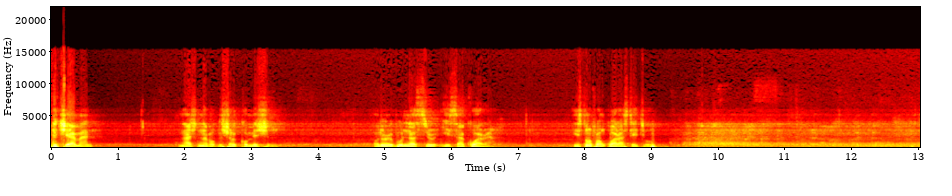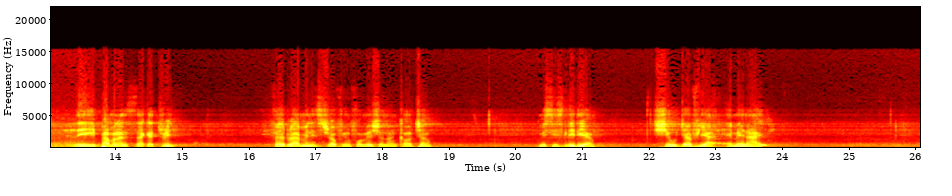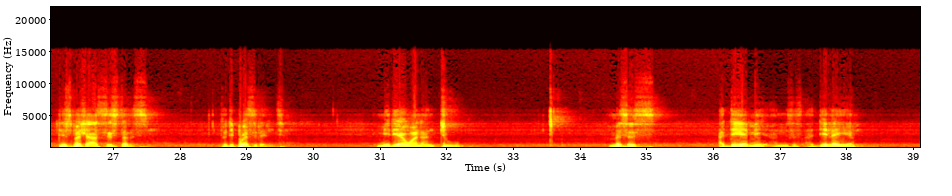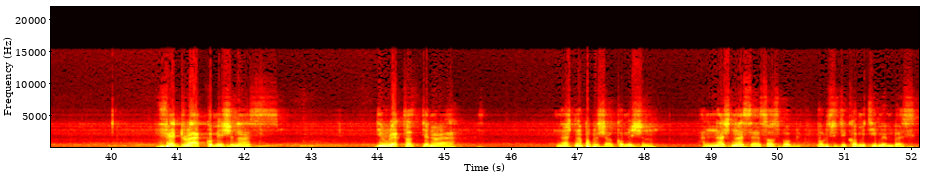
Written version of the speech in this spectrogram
The chairman, National Population Commission, Honorable Nasir Isa Kwara. He's not from Kwara State. Though. the permanent secretary, Federal Ministry of Information and Culture, Mrs. Lydia Shehu Jafia, MNI, the special assistants to the president, Media 1 and 2, Mrs. Adeyemi and Mrs. Adeleye. Federal Commissioners, Directors General, National Population Commission, and National Census Pub- Publicity Committee members,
